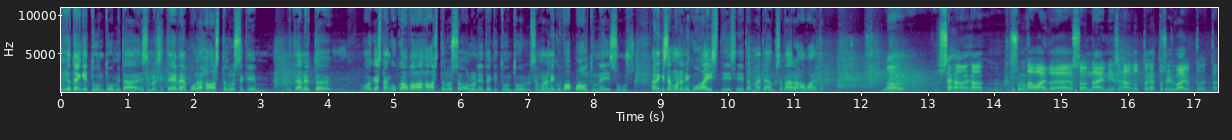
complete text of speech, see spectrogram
Jotenkin tuntuu, mitä esimerkiksi TVn puolen haasteluissakin, mitä nyt oikeastaan kukaan vaan haasteluissa ollut, niin jotenkin tuntuu semmoinen niin kuin vapautuneisuus. Ainakin semmoinen niin kuin aistii siitä. Mä en tiedä, onko se väärä havainto. No, sehän on ihan sun havainto ja jos se on näin, niin sehän on totta kai tosi hyvä juttu, että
